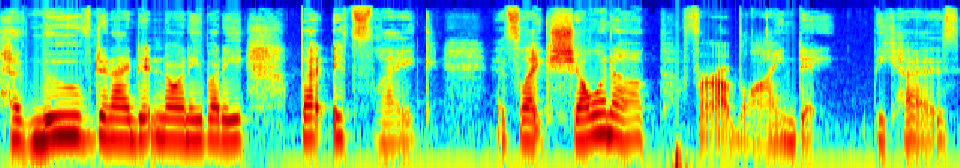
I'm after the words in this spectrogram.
have moved and I didn't know anybody, but it's like it's like showing up for a blind date because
